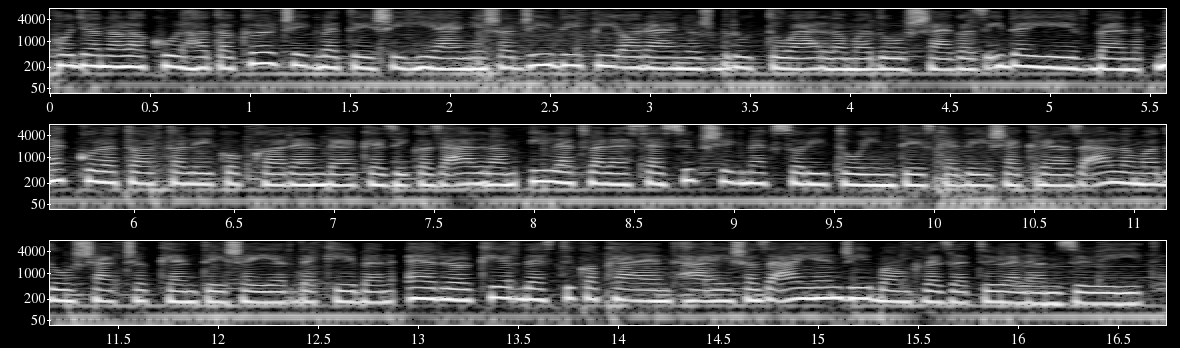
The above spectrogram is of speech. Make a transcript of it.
hogyan alakulhat a költségvetési hiány és a GDP arányos bruttó államadóság az idei évben, mekkora tartalékokkal rendelkezik az állam, illetve lesz-e szükség megszorító intézkedésekre az államadóság csökkentése érdekében, erről kérdeztük a KNH és az ING bankvezető elemzőit.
